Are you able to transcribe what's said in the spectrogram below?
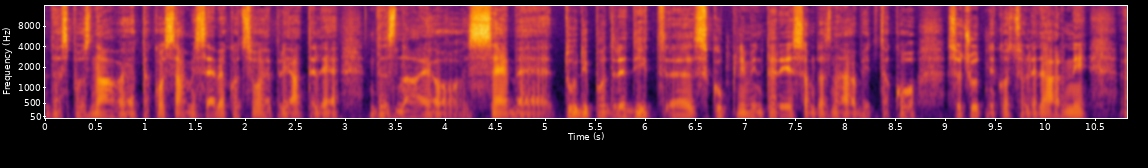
da spoznavajo tako sami sebe kot svoje prijatelje, da znajo sebe tudi podrediti skupnim interesom, da znajo biti tako sočutni kot solidarni solidarni uh,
